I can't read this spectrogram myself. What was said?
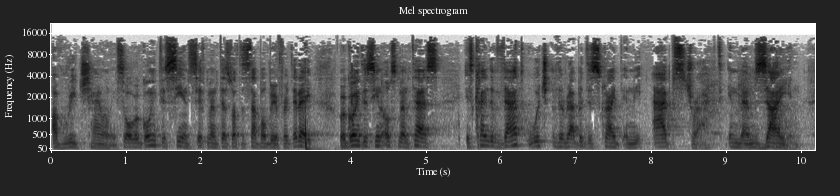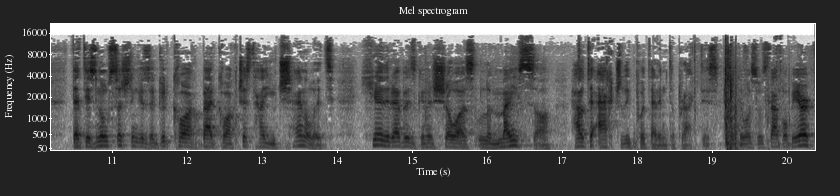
of rechanneling. So what we're going to see in Sif Memtes, we'll have to stop over here for today, we're going to see in Os Memtes is kind of that which the Rebbe described in the abstract, in Mem Zayin that there's no such thing as a good koach, bad koach, just how you channel it. Here the Rebbe is going to show us lemaisa how to actually put that into practice. There to stop over here.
